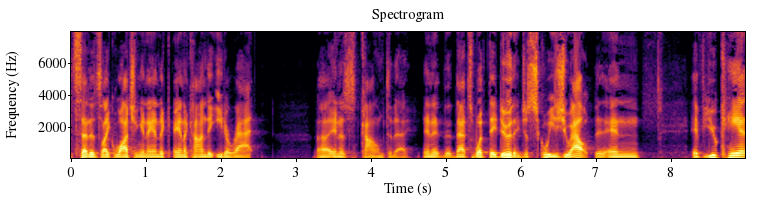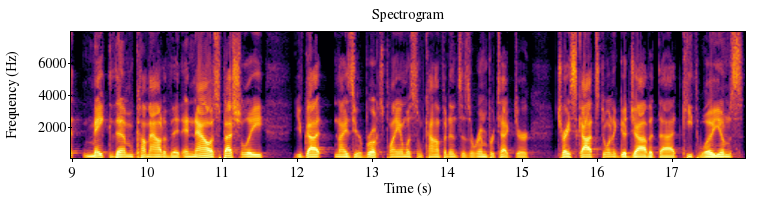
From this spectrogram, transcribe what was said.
said it's like watching an anaconda eat a rat uh, in his column today, and it, that's what they do. They just squeeze you out, and if you can't make them come out of it, and now especially you've got Nysier Brooks playing with some confidence as a rim protector. Tre Scott's doing a good job at that. Keith Williams,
